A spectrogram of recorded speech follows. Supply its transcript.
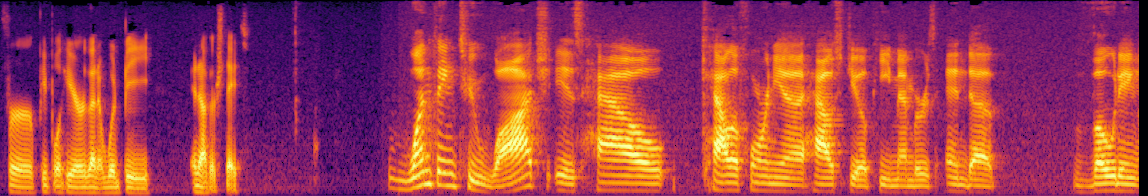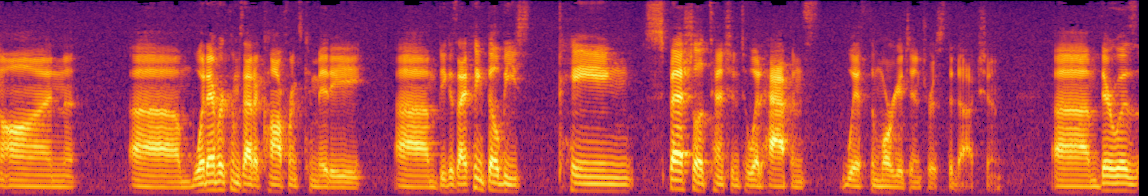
for people here than it would be in other states. One thing to watch is how California House GOP members end up voting on um, whatever comes out of conference committee, um, because I think they'll be paying special attention to what happens with the mortgage interest deduction. Um, there was,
